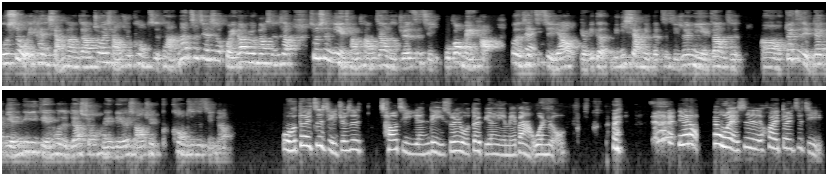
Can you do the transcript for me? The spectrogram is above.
不是我一开始想象这样，就会想要去控制它。那这件事回到优喵身上，是不是你也常常这样子觉得自己不够美好，或者是自己也要有一个理想里的自己，所以你也这样子，呃，对自己比较严厉一点，或者比较凶狠一点，会想要去控制自己呢？我对自己就是超级严厉，所以我对别人也没办法温柔。对，因为因为我也是会对自己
